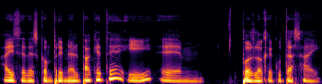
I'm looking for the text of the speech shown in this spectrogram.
ahí se descomprime el paquete y em, pues lo ejecutas ahí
